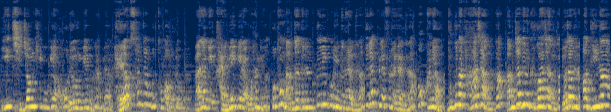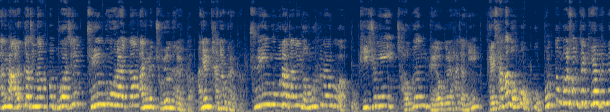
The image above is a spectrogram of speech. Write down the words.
이 지정 희곡이 어려운 게 뭐냐면 배역 선정부터가 어려워요. 만약에 갈매기라고 하면 보통 남자들은 뜨리고린을 해야 되나? 뜨레플레프를 해야 되나? 어? 아니야. 누구나 다 하지 않을까? 남자들은 그거 하지 않을까? 여자들은 아 니나? 아니면 아르까지나? 아 뭐하지? 주인공을 할까? 아니면 조연을 할까? 아니면 단역을 할까? 주인공을 하자니 너무 흔한 것 같고 비중이 적은 배역을 하자니 대사가 너무 없고 어떤 걸 선택해야 되냐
